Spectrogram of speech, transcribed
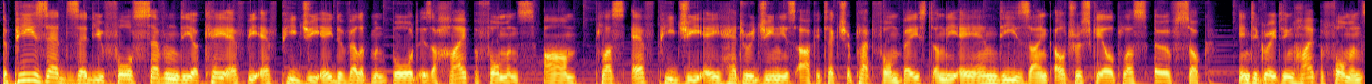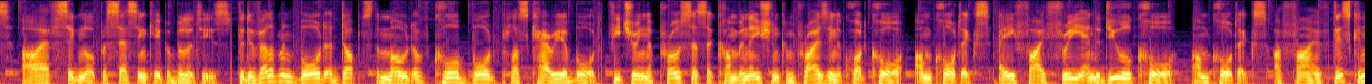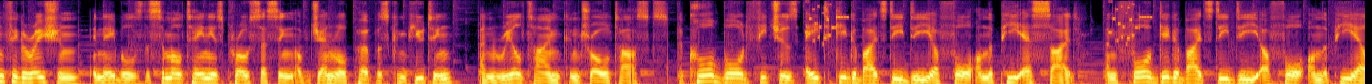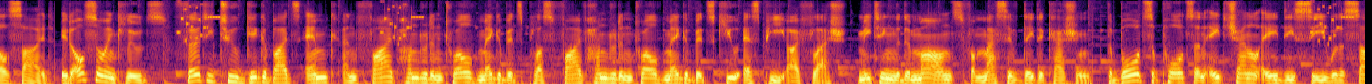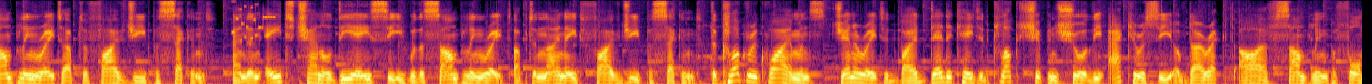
The PZ-ZU47DR-KFB FPGA development board is a high-performance ARM plus FPGA heterogeneous architecture platform based on the AMD Zynq UltraScale Plus RF SoC integrating high-performance RF signal processing capabilities. The development board adopts the mode of core board plus carrier board, featuring a processor combination comprising a quad-core ARM Cortex-A53 and a dual-core ARM Cortex-R5. This configuration enables the simultaneous processing of general-purpose computing and real-time control tasks. The core board features 8GB DDR4 on the PS side and 4GB DDR4 on the PL side. It also includes 32GB eMMC and 512 megabits plus 512 megabits QSPI flash, meeting the demands for massive data caching. The board supports an 8-channel ADC with a sampling rate up to 5G per second and an 8-channel DAC with a sampling rate up to 985G per second. The clock requirements generated by a dedicated clock chip ensure the accuracy of direct RF sampling performance.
